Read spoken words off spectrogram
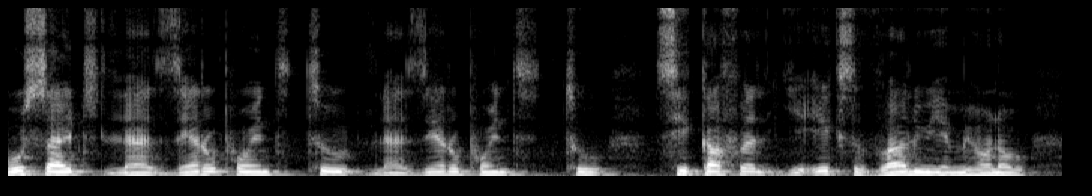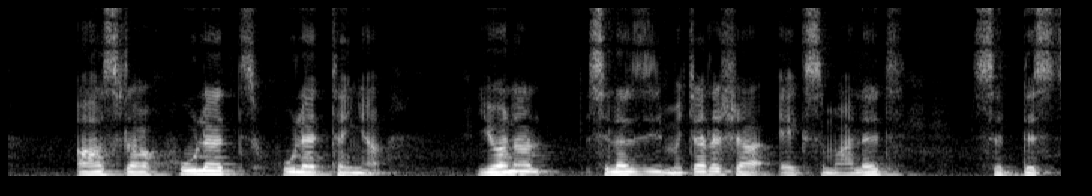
both side ለ0.2 ለ0.2 ሲካፈል የኤክስ ቫሊዩ የሚሆነው አስራ ሁለት ሁለተኛ ይሆናል። ስለዚህ መጨረሻ x ማለት ስድስት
